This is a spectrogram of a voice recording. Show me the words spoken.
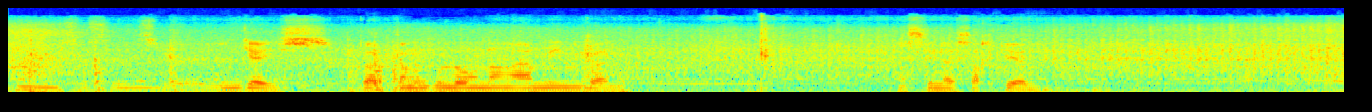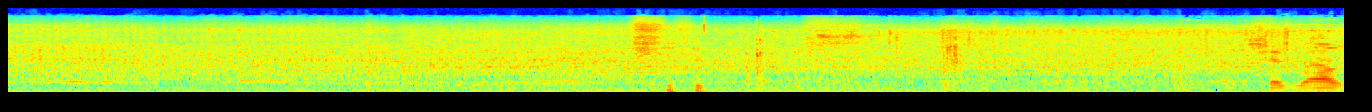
ang susunod. So, yun ang gulong ng aming van na sinasakyan. Shout out.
